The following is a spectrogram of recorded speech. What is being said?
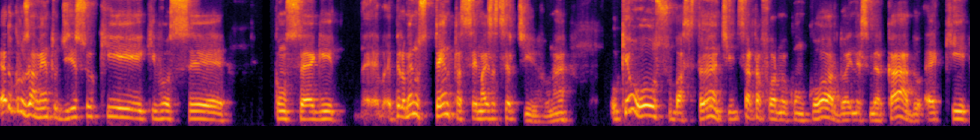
É do cruzamento disso que, que você consegue, é, pelo menos tenta ser mais assertivo, né? O que eu ouço bastante, e de certa forma eu concordo aí nesse mercado, é que,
